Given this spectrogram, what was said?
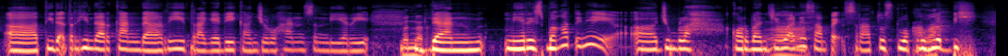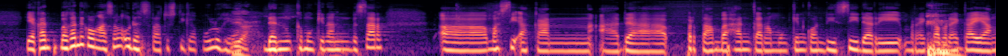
eh, tidak terhindarkan dari tragedi Kanjuruhan sendiri. Bener. Dan miris banget ini eh, jumlah korban jiwa ini sampai 120 lebih. Ya kan? Bahkan kalau nggak salah udah 130 ya. Iya, Dan kemungkinan besar eh, masih akan ada pertambahan karena mungkin kondisi dari mereka-mereka yang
